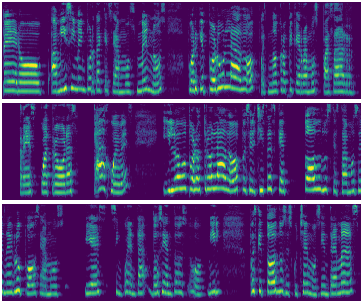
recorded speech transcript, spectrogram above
pero a mí sí me importa que seamos menos porque por un lado pues no creo que querramos pasar 3, 4 horas cada jueves. Y luego por otro lado pues el chiste es que todos los que estamos en el grupo, seamos 10, 50, 200 o 1000, pues que todos nos escuchemos y entre más,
